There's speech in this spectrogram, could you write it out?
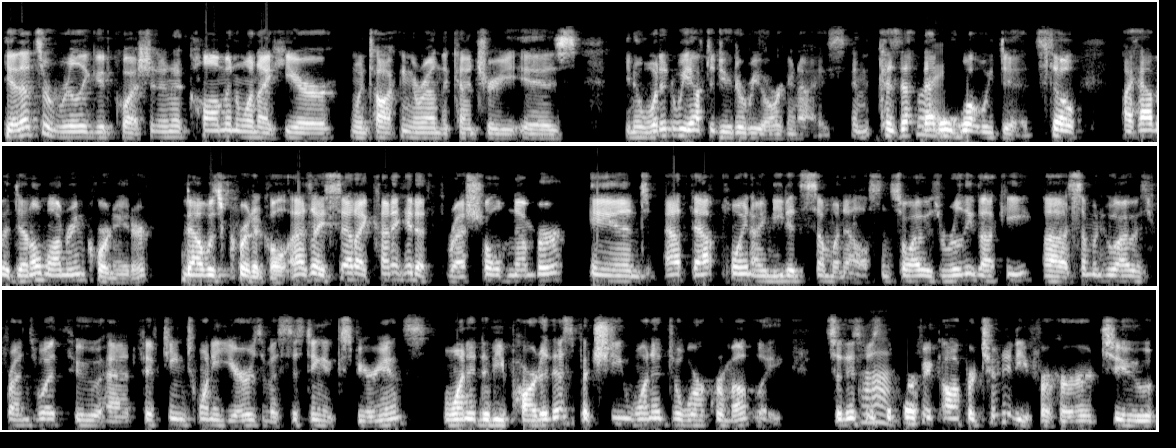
Yeah that's a really good question and a common one i hear when talking around the country is you know what did we have to do to reorganize? And because that, right. that is what we did. So i have a dental monitoring coordinator. That was critical. As I said, I kind of hit a threshold number, and at that point, I needed someone else. And so I was really lucky. Uh, someone who I was friends with who had 15, 20 years of assisting experience wanted to be part of this, but she wanted to work remotely. So this was the perfect opportunity for her to,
